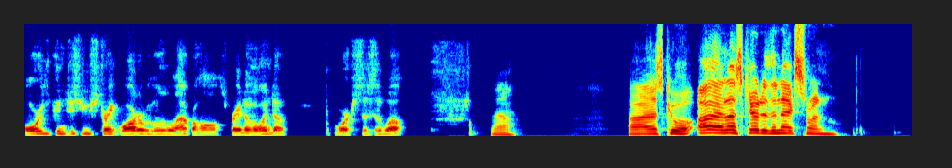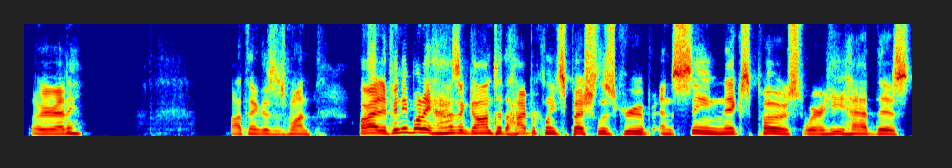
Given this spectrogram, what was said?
Or you can just use straight water with a little alcohol sprayed on the window. Works just as well. Yeah. All right, that's cool. All right, let's go to the next one. Are you ready? I think this is fun. All right, if anybody hasn't gone to the HyperClean specialist group and seen Nick's post where he had this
